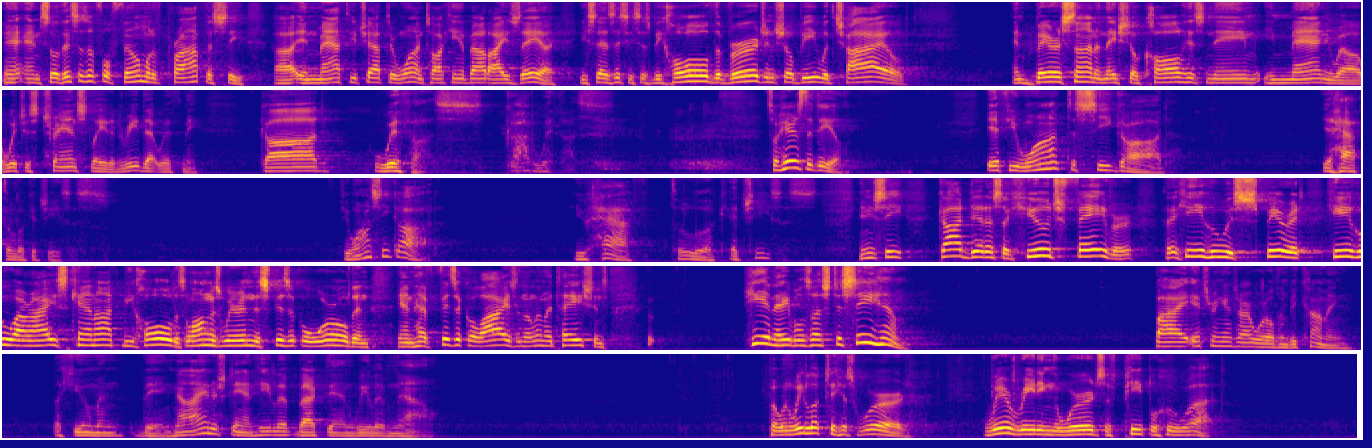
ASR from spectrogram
And, and so this is a fulfillment of prophecy. Uh, in Matthew chapter 1, talking about Isaiah, he says this He says, Behold, the virgin shall be with child and bear a son, and they shall call his name Emmanuel, which is translated, read that with me God with us. God with us. So here's the deal if you want to see God, you have to look at Jesus. If you want to see God, you have to look at Jesus. And you see, God did us a huge favor He who is Spirit, He who our eyes cannot behold, as long as we're in this physical world and, and have physical eyes and the limitations, He enables us to see Him by entering into our world and becoming a human being. Now, I understand He lived back then, we live now. But when we look to His Word, we're reading the words of people who what?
